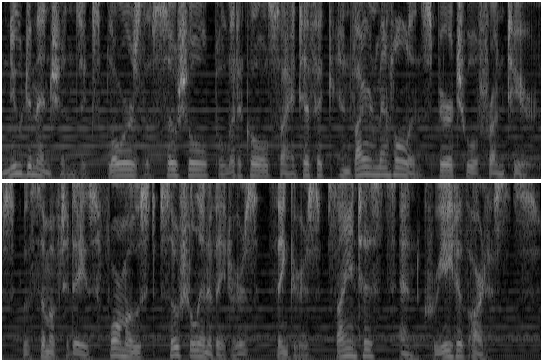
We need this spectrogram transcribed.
New Dimensions explores the social, political, scientific, environmental, and spiritual frontiers with some of today's foremost social innovators, thinkers, scientists, and creative artists.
